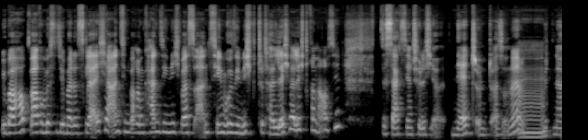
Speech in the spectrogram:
überhaupt, warum müssen sie immer das Gleiche anziehen? Warum kann sie nicht was anziehen, wo sie nicht total lächerlich drin aussieht? Das sagt sie natürlich äh, nett und also, ne, Mhm, mit einer,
